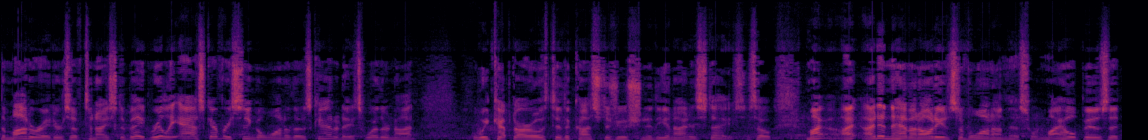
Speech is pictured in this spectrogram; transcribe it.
the moderators of tonight's debate really ask every single one of those candidates whether or not we kept our oath to the Constitution of the United States. So my, I, I didn't have an audience of one on this one. My hope is that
